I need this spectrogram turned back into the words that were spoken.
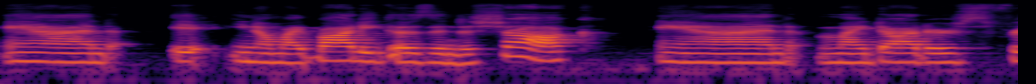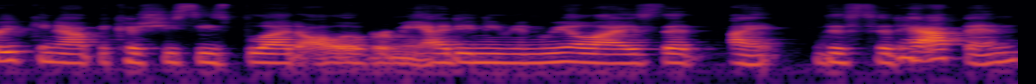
and it, you know, my body goes into shock, and my daughter's freaking out because she sees blood all over me. I didn't even realize that I this had happened.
